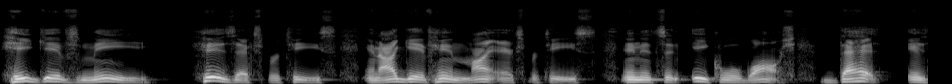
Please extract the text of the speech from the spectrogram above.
He gives me his expertise and I give him my expertise, and it's an equal wash. That is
